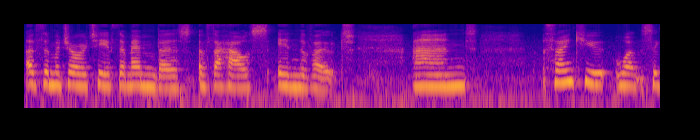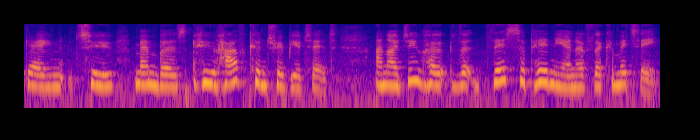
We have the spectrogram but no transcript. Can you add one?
of the majority of the members of the House in the vote. And thank you once again to members who have contributed. And I do hope that this opinion of the committee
